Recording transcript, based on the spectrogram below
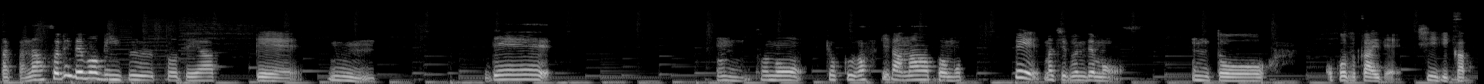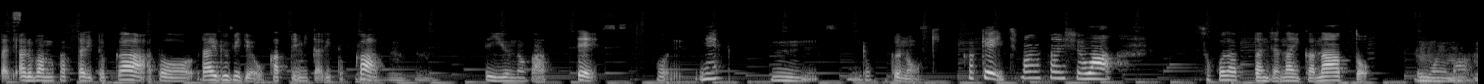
たかな。それでもビーズと出会って、うん。で、うん、その曲が好きだなと思って、まあ自分でも、うんと、お小遣いで CD 買ったり、アルバム買ったりとか、あとライブビデオを買ってみたりとか、っていうのがあって、そうですね。うん。ロックのきっかけ、一番最初は、そこだったんじゃないかなとうん思います。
